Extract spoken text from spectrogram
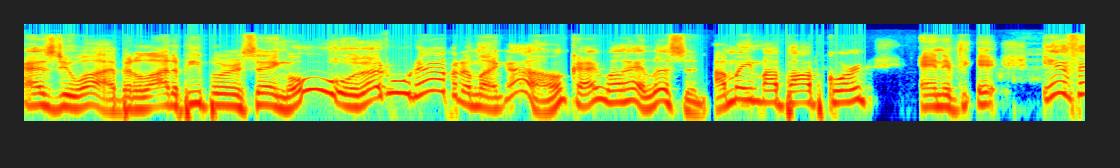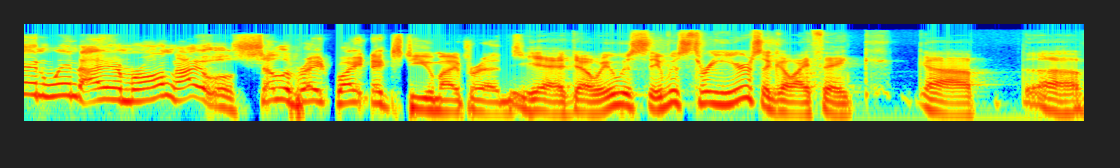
as do I. But a lot of people are saying, "Oh, that won't happen." I'm like, "Oh, okay. Well, hey, listen, I'm eating my popcorn, and if if and when I am wrong, I will celebrate right next to you, my friends." Yeah, no, it was it was three years ago, I think. Uh, uh,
